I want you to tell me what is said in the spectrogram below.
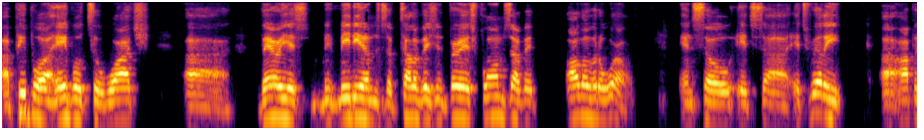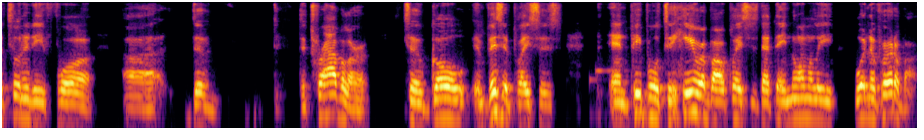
Uh, people are able to watch uh, various mediums of television, various forms of it, all over the world, and so it's uh, it's really an opportunity for uh, the the traveler to go and visit places and people to hear about places that they normally wouldn't have heard about.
